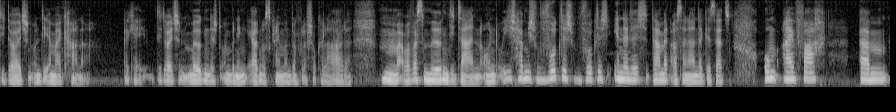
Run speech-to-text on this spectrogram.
die Deutschen und die Amerikaner? Okay, die Deutschen mögen nicht unbedingt Erdnusscreme und dunkle Schokolade. Hm, aber was mögen die dann? Und ich habe mich wirklich, wirklich innerlich damit auseinandergesetzt, um einfach ähm,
